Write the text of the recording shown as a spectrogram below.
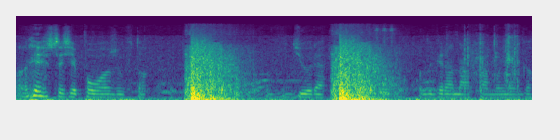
On jeszcze się położył w to. W dziurę. Od granata mojego.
